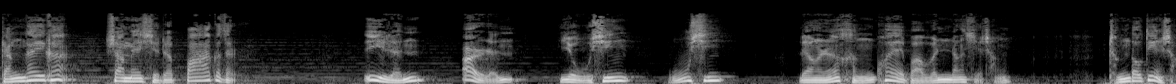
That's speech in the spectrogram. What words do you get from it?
展开一看，上面写着八个字一人、二人，有心无心。两人很快把文章写成，呈到殿上。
